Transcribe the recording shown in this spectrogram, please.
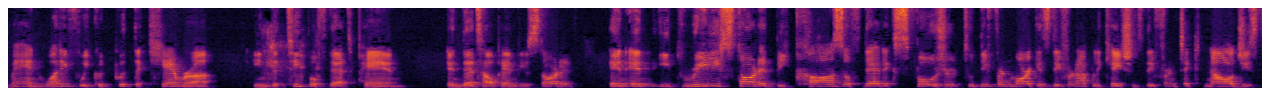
man, what if we could put the camera in the tip of that pen? And that's how PenVeu started. And, and it really started because of that exposure to different markets, different applications, different technologies,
